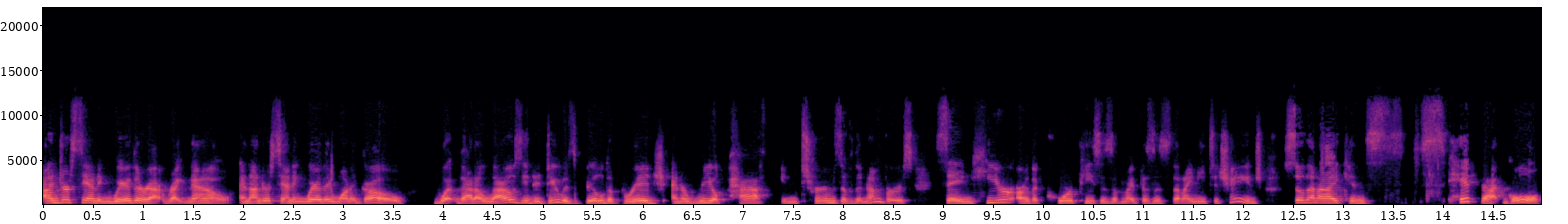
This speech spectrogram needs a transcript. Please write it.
understanding where they're at right now and understanding where they want to go what that allows you to do is build a bridge and a real path in terms of the numbers saying here are the core pieces of my business that i need to change so that i can hit that goal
